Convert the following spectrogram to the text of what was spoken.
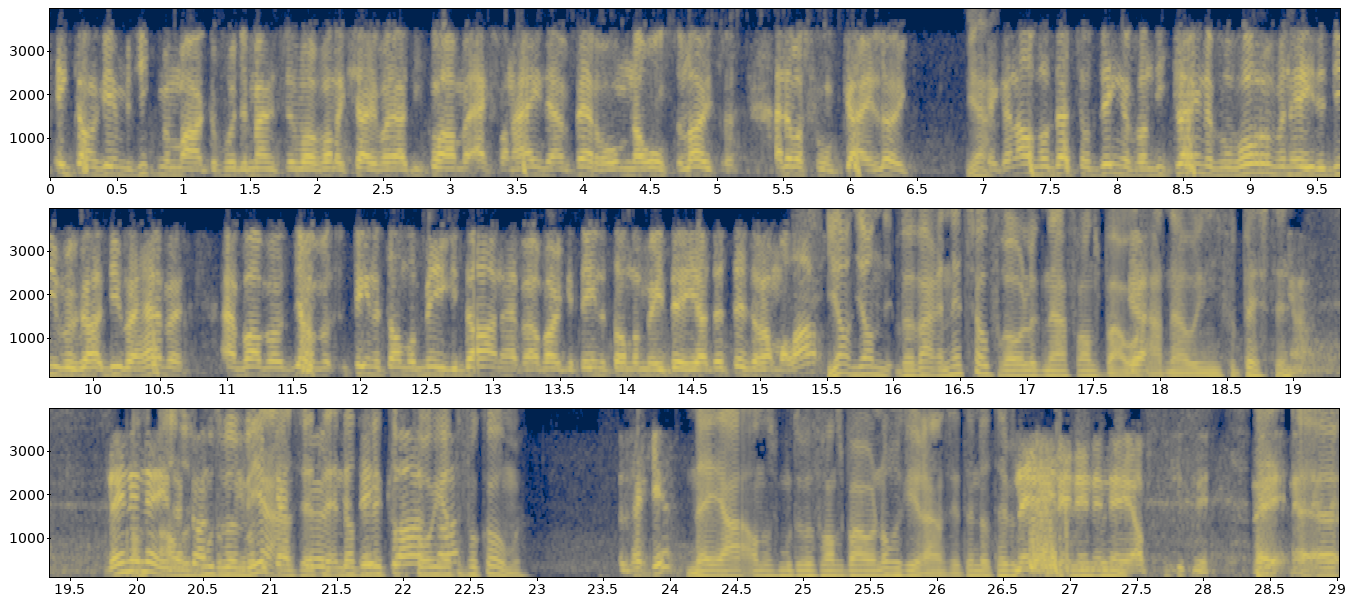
ik kan geen muziek meer maken voor de mensen waarvan ik zei van ja, die kwamen echt van heinde en verre om naar ons te luisteren. En dat was gewoon kei leuk. Ja. Kijk, en allemaal dat soort dingen van die kleine verworvenheden die we, die we hebben en waar we ja, het een en ander mee gedaan hebben en waar ik het een en het ander mee deed, ja, dat is er allemaal af. Jan, Jan, we waren net zo vrolijk naar Frans Bauer. Ja. Gaat nou niet verpesten, hè? Ja. Nee, nee, nee. anders moeten we hem weer aanzetten eh, en dat wil ik toch voor je te voorkomen. Zeg je? Nee, ja, anders moeten we Frans Bauer nog een keer aanzetten. En dat heb ik Nee, nee, nee, nee, nee, absoluut niet. Nee, Hey, eh,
